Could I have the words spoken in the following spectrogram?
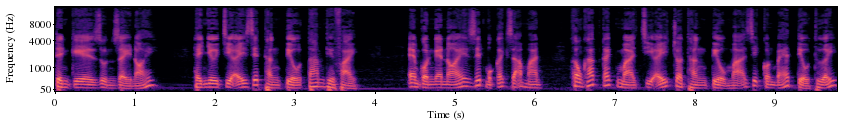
Tên kia run rẩy nói. Hình như chị ấy giết thằng Tiểu Tam thì phải. Em còn nghe nói giết một cách dã man. Không khác cách mà chị ấy cho thằng Tiểu Mã giết con bé Tiểu Thứ ấy.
